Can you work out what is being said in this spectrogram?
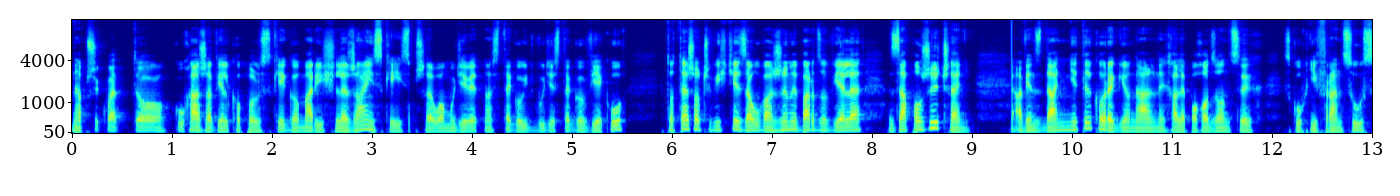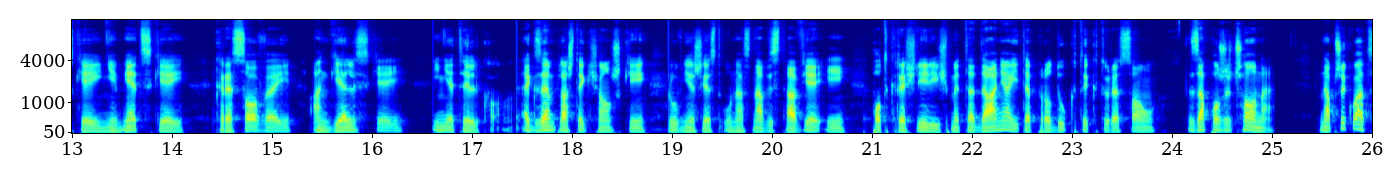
na przykład do kucharza wielkopolskiego Marii Śleżańskiej z przełomu XIX i XX wieku, to też oczywiście zauważymy bardzo wiele zapożyczeń, a więc dań nie tylko regionalnych, ale pochodzących z kuchni francuskiej, niemieckiej, kresowej, angielskiej i nie tylko. Egzemplarz tej książki również jest u nas na wystawie i podkreśliliśmy te dania i te produkty, które są zapożyczone. Na przykład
